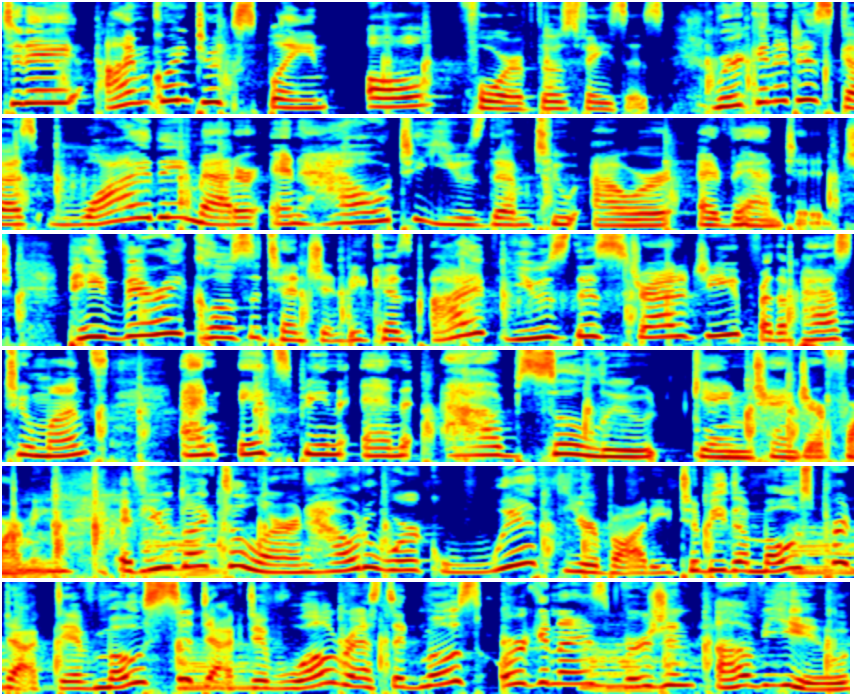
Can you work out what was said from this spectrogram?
Today, I'm going to explain all four of those phases. We're going to discuss why they matter and how to use them to our advantage. Pay very close attention because I've used this strategy for the past two months and it's been an absolute game changer for me. If you'd like to learn how to work with your body to be the most productive, most seductive, well rested, most organized version of you,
